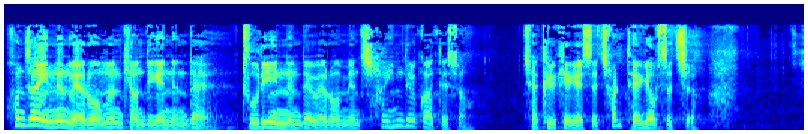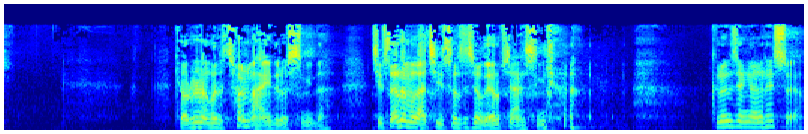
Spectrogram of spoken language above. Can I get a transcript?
혼자 있는 외로움은 견디겠는데 둘이 있는데 외로우면 참 힘들 것 같아서 제가 그렇게 얘기했어요. 철 되게 없었죠. 결혼하고서 철 많이 들었습니다. 집사람과 같이 있어서 저 외롭지 않습니다. 그런 생각을 했어요.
